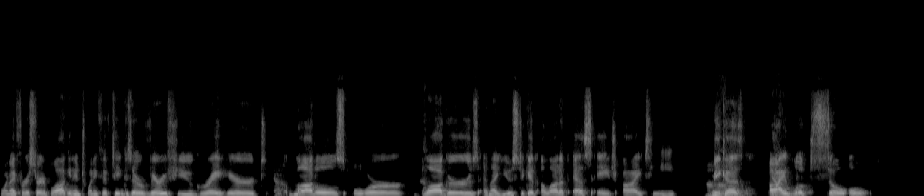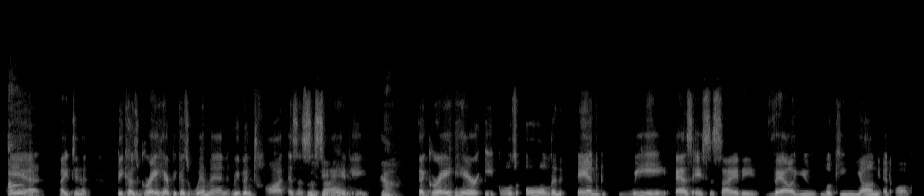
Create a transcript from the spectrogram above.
when I first started blogging in 2015 because there were very few gray haired models or bloggers. And I used to get a lot of S H I T uh-huh. because yeah. I looked so old. Oh. And I did because gray hair, because women, we've been taught as a society yeah. that gray hair equals old. And, and we as a society value looking young at all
